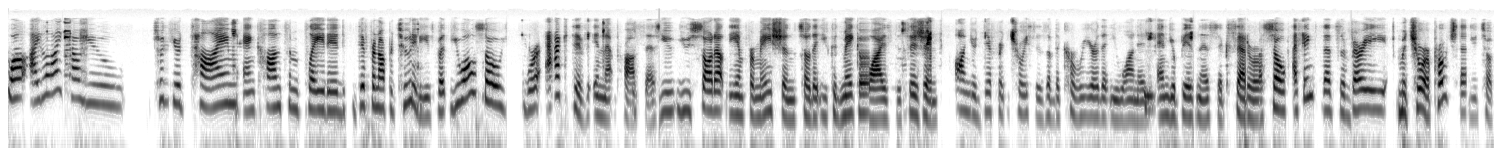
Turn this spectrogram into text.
well, I like how you took your time and contemplated different opportunities, but you also were active in that process. You you sought out the information so that you could make a wise decision on your different choices of the career that you wanted and your business, etc. So I think that's a very mature approach that you took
